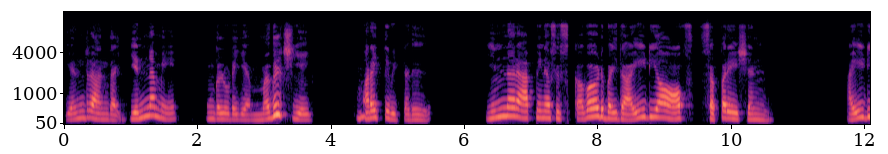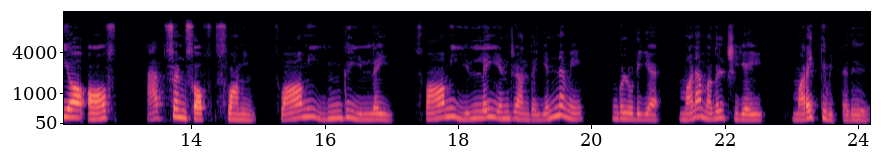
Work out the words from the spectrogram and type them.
என்ற அந்த எண்ணமே உங்களுடைய மகிழ்ச்சியை மறைத்துவிட்டது. Inner happiness is covered by the idea of separation idea of absence of Swami Swami இங்கு இல்லை. சுவாமி இல்லை என்ற அந்த எண்ணமே உங்களுடைய மன மகிழ்ச்சியை மறைத்துவிட்டது.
